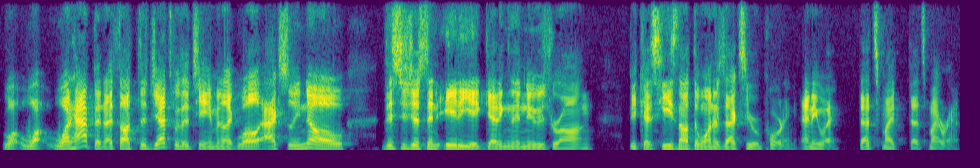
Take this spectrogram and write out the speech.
what what what happened? I thought the jets were the team and like well actually no. This is just an idiot getting the news wrong because he's not the one who's actually reporting. Anyway that's my that's my rant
